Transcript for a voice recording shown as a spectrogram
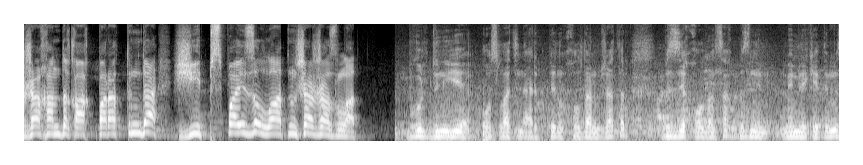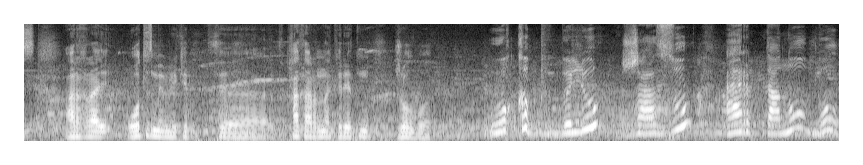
жаһандық ақпараттың да 70 пайызы латынша жазылады. Бүкіл дүние осы латин әріптерін қолданып жатыр. Біз де қолдансақ біздің мемлекетіміз ары қарай 30 мемлекет қатарына кіретін жол болады. Оқып білу жазу әріп тану бұл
